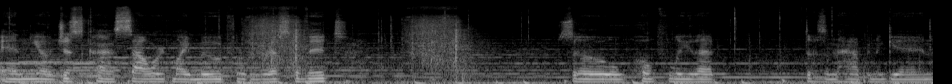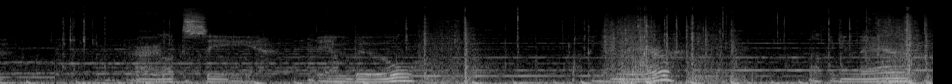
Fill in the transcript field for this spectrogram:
And, you know, just kind of soured my mood for the rest of it. So, hopefully that doesn't happen again. Alright, let's see. Bamboo. Nothing in there. Nothing in there.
